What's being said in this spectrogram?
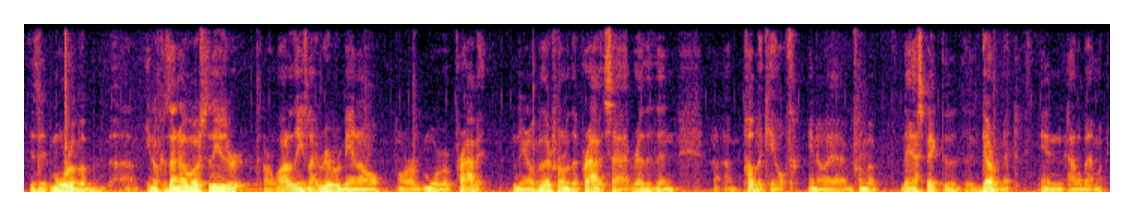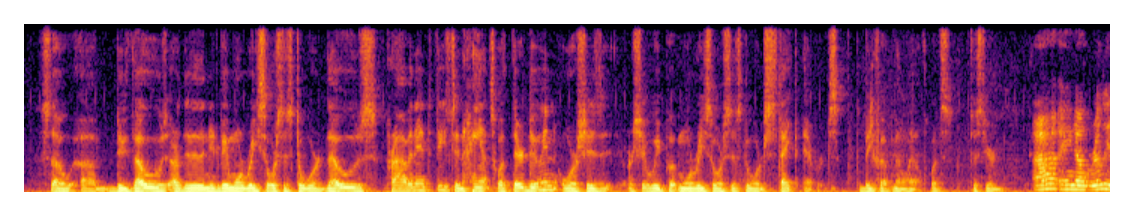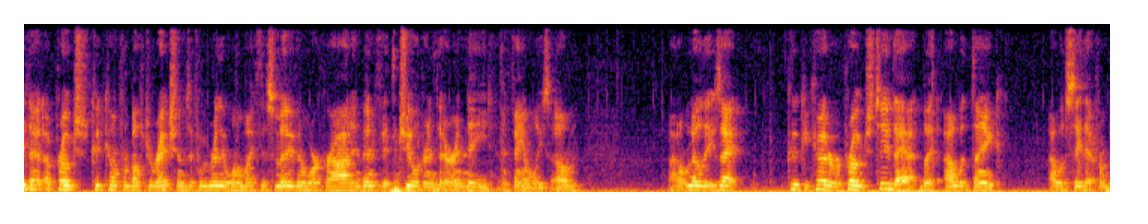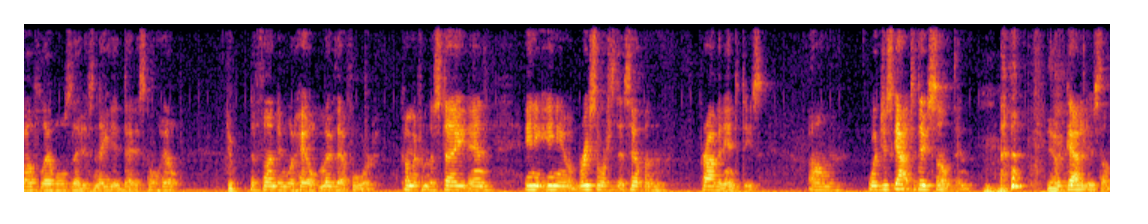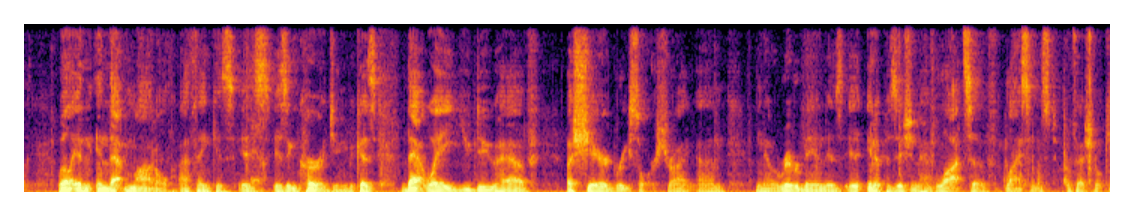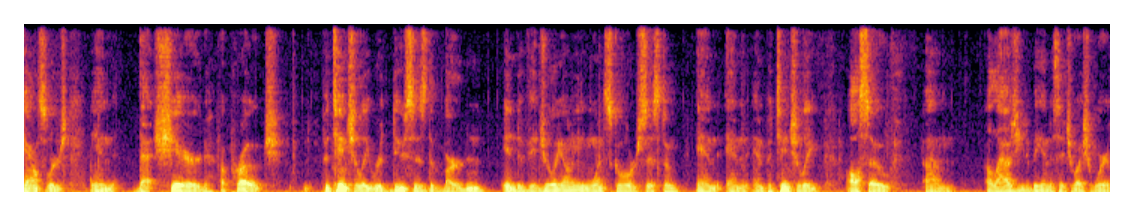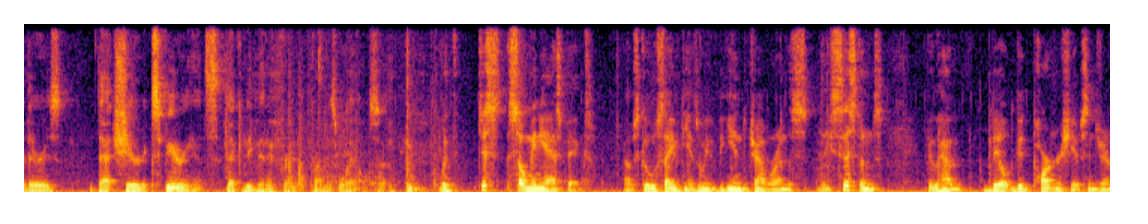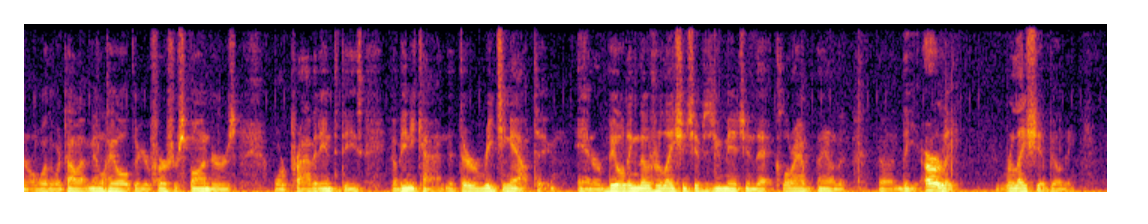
is it more of a uh, you know because I know most of these are or a lot of these, like Riverbend, all are more of a private. You know, they're from the private side rather than uh, public health. You know, uh, from a, the aspect of the government in Alabama. So, um, do those or do there need to be more resources toward those private entities to enhance what they're doing, or should it, or should we put more resources towards state efforts to beef up mental health? What's just your I, you know, really that approach could come from both directions if we really want to make this move and work right and benefit the Mhm. children that are in need and families. Um, I don't know the exact cookie cutter approach to that, but I would think I would see that from both levels that it's needed, that it's going to help. Yep. The funding would help move that forward, coming from the state and any any resources that's helping private entities. Um, we've just got to do something. Yeah. We've got to do something. Well, in, in that model, I think is is is encouraging because that way you do have a shared resource, right? Um, you know, Riverbend is in a position to have lots of licensed professional counselors, and that shared approach potentially reduces the burden individually on any one school or system, and and and potentially also um, allows you to be in a situation where there is that shared experience that can be benefited from, from as well. So with just so many aspects of school safety as we begin to travel around the, these systems who have built good partnerships in general, whether we're talking about mental health or your first responders or private entities of any kind, that they're reaching out to and are building those relationships, as you mentioned, that you know, the, uh, the early relationship building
